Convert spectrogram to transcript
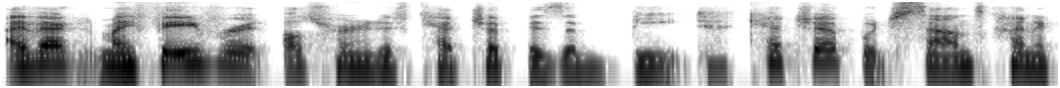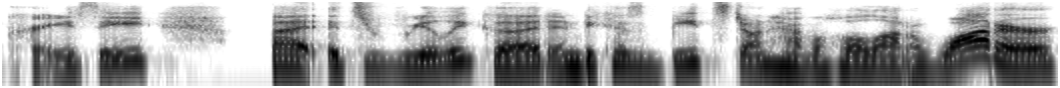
I've act- my favorite alternative ketchup is a beet ketchup, which sounds kind of crazy, but it's really good. And because beets don't have a whole lot of water,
